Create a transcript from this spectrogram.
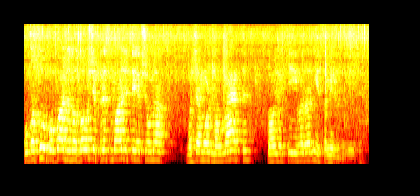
Кубасу побажано довше присмажити, якщо вона вже можна вмерти, то який організм, самі розумієте.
